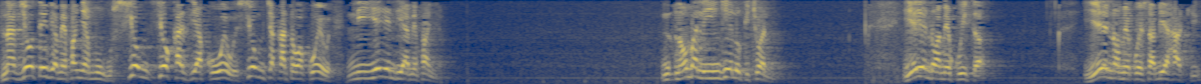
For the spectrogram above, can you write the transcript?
Na vyote hivi amefanya mungu. Sio sio kazi yako wewe sio mchakato wako wewe. Ni yeye ndiye amefanya. Naomba liingie hilo kichwani. Yeye ndo amekuita. Yeye ndo amekuhesabia haki.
